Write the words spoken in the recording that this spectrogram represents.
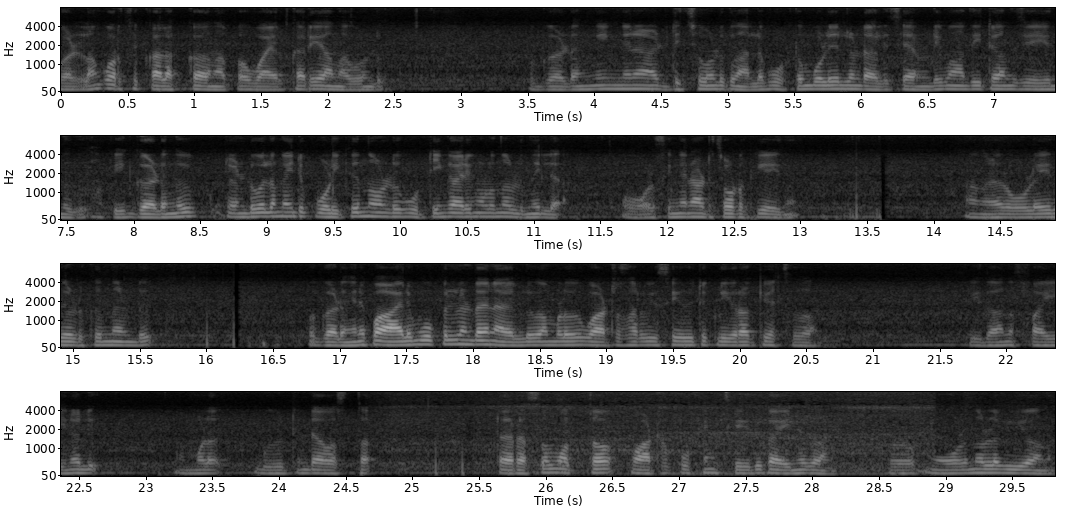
വെള്ളം കുറച്ച് കലക്കാണ്. അപ്പോൾ വയൽക്കരയാണ് അതുകൊണ്ട്. ഗടങ്ങ് ഇങ്ങനെ അടിച്ചു കൊണ്ടിരിക്കും. നല്ല പൊട്ടും പൊളിയെല്ലാം ഉണ്ടാവില്ല ചിരണ്ടി മാതിയിട്ടാണ് ചെയ്യുന്നത്. അപ്പോൾ ഈ ഗടങ്ങ് രണ്ടു കൊല്ലം കഴിഞ്ഞിട്ട് പൊളിക്കുന്നതുകൊണ്ട് കുട്ടിയും കാര്യങ്ങളൊന്നും ഇടുന്നില്ല. ഓൾസ് ഇങ്ങനെ അടച്ചുടക്കുകയായിരുന്നു അങ്ങനെ റോൾ ചെയ്ത് എടുക്കുന്നുണ്ട് ഇപ്പോൾ ഗടങ്ങിന് പാലും പൂപ്പലും ഉണ്ടായിരുന്നു. അതിൽ നമ്മൾ വാട്ടർ സർവീസ് ചെയ്തിട്ട് ക്ലിയർ ആക്കി വെച്ചതാണ് ഇതാണ് ഫൈനൽ നമ്മൾ വീട്ടിന്റെ അവസ്ഥ. ടെറസ് മൊത്തം വാട്ടർ പ്രൂഫിങ് ചെയ്ത് കഴിഞ്ഞതാണ്. അപ്പോൾ മുകളിൽ നിന്നുള്ള വ്യൂ ആണ്.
